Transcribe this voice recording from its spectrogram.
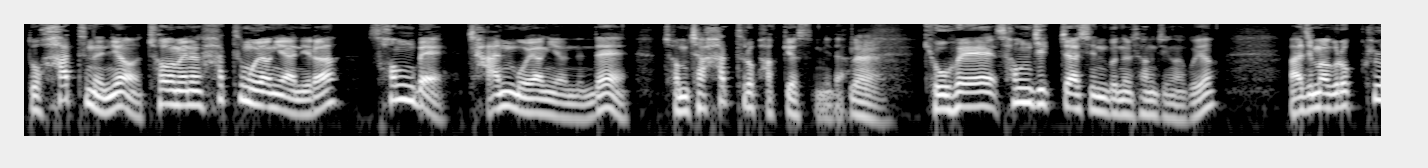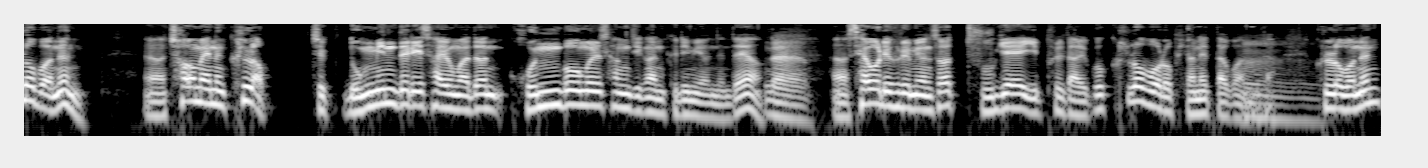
또 하트는요. 처음에는 하트 모양이 아니라 성배, 잔 모양이었는데 점차 하트로 바뀌었습니다. 네. 교회의 성직자 신분을 상징하고요. 마지막으로 클로버는 어, 처음에는 클럽, 즉 농민들이 사용하던 곤봉을 상징한 그림이었는데요. 네. 어, 세월이 흐르면서 두 개의 잎을 달고 클로버로 변했다고 합니다. 음. 클로버는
